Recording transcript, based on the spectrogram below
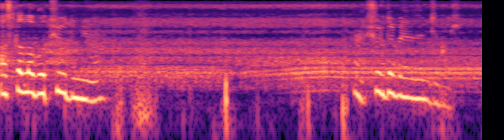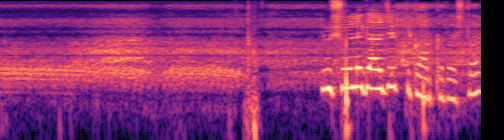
Az kala batıyordum ya. Heh, şurada benzinci var. Şimdi şöyle gelecektik arkadaşlar.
